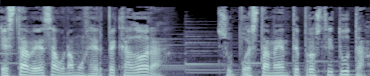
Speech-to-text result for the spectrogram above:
esta vez a una mujer pecadora, supuestamente prostituta,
